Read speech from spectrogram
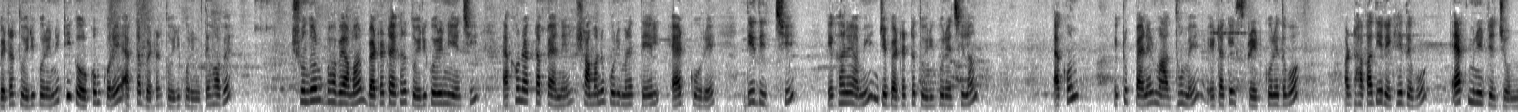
বেটার তৈরি করে নিই, ঠিক ওরকম করে একটা ব্যাটার তৈরি করে নিতে হবে। সুন্দরভাবে আমার ব্যাটারটা এখানে তৈরি করে নিয়েছি। এখন একটা প্যানে সামান্য পরিমাণে তেল অ্যাড করে দিয়ে দিচ্ছি। এখানে আমি যে ব্যাটারটা তৈরি করেছিলাম, এখন একটু প্যানের মাধ্যমে এটাকে স্প্রেড করে দেব আর ঢাকা দিয়ে রেখে দেব এক মিনিটের জন্য।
